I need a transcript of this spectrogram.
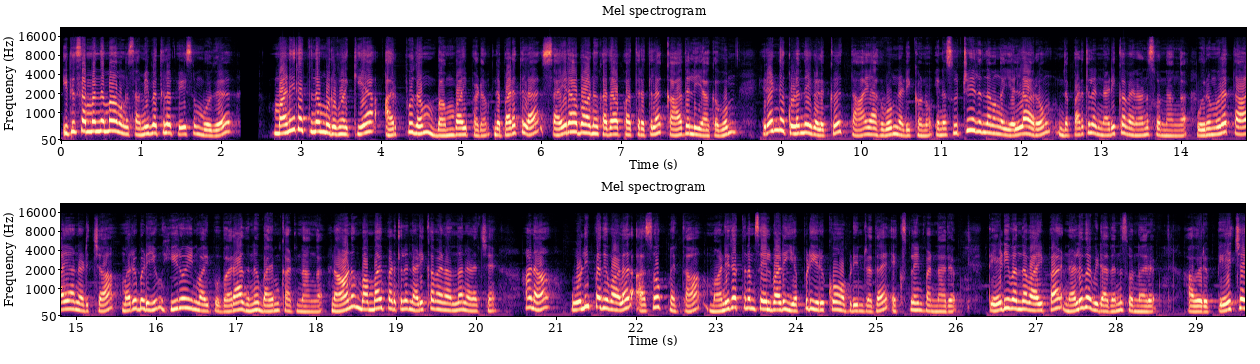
இது சம்பந்தமா அவங்க சமீபத்தில் பேசும்போது மணிரத்னம் உருவாக்கிய அற்புதம் பம்பாய் படம். இந்த படத்துல சைராபானு கதாபாத்திரத்துல காதலியாகவும் இரண்டு குழந்தைகளுக்கு தாயாகவும் நடிக்கணும். என சுற்றி இருந்தவங்க எல்லாரும் இந்த படத்துல நடிக்க வேணாம்னு சொன்னாங்க. ஒரு முறை தாயா நடிச்சா மறுபடியும் ஹீரோயின் வாய்ப்பு வராதுன்னு பயம் காட்டினாங்க. நானும் பம்பாய் படத்துல நடிக்க வேணாம்னு தான் நினைச்சேன். ஆனால் ஒளிப்பதிவாளர் அசோக் மெத்தா மணிரத்னம் செயல்பாடு எப்படி இருக்கும் அப்படின்றத எக்ஸ்பிளைன் பண்ணாரு. தேடி வந்த வாய்ப்பை நழுவ விடாதுன்னு சொன்னாரு. அவர் பேச்சை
